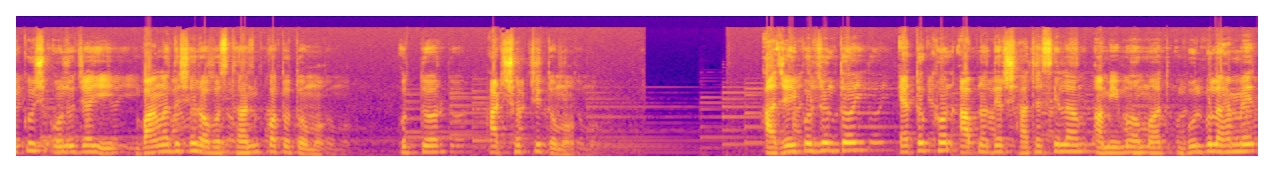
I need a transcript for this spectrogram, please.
একুশ অনুযায়ী বাংলাদেশের অবস্থান কততম? উত্তর, আটষট্টিতম। আজ এই পর্যন্তই। এতক্ষণ আপনাদের সাথে ছিলাম আমি মোহাম্মদ বুলবুল আহমেদ।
